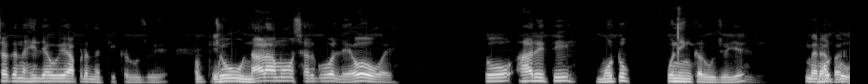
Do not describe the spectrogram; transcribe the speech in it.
છે કે નહીં લેવો એ આપણે નક્કી કરવું જોઈએ. જો ઉનાળામાં સરગવો લેવો હોય તો આ રીતે મોટું પુનિંગ કરવું જોઈએ. મોટું.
